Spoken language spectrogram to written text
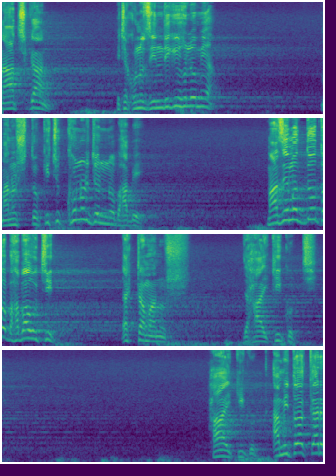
নাচ, গান, এটা কোনো জিন্দিগি হলো মিয়া? মানুষ তো কিছুক্ষণের জন্য ভাবে, মাঝে মধ্যেও তো ভাবা উচিত একটা মানুষ যে হাই কি করছি? হাই কি করতে? আমি তো একেবারে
